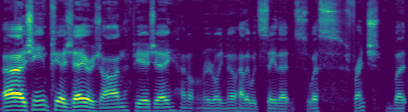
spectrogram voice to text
Uh, Jean Piaget or Jean Piaget, I don't really know how they would say that in Swiss French, but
